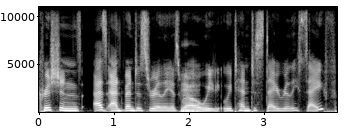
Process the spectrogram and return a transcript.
Christians, as Adventists really as well, we, we tend to stay really safe.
